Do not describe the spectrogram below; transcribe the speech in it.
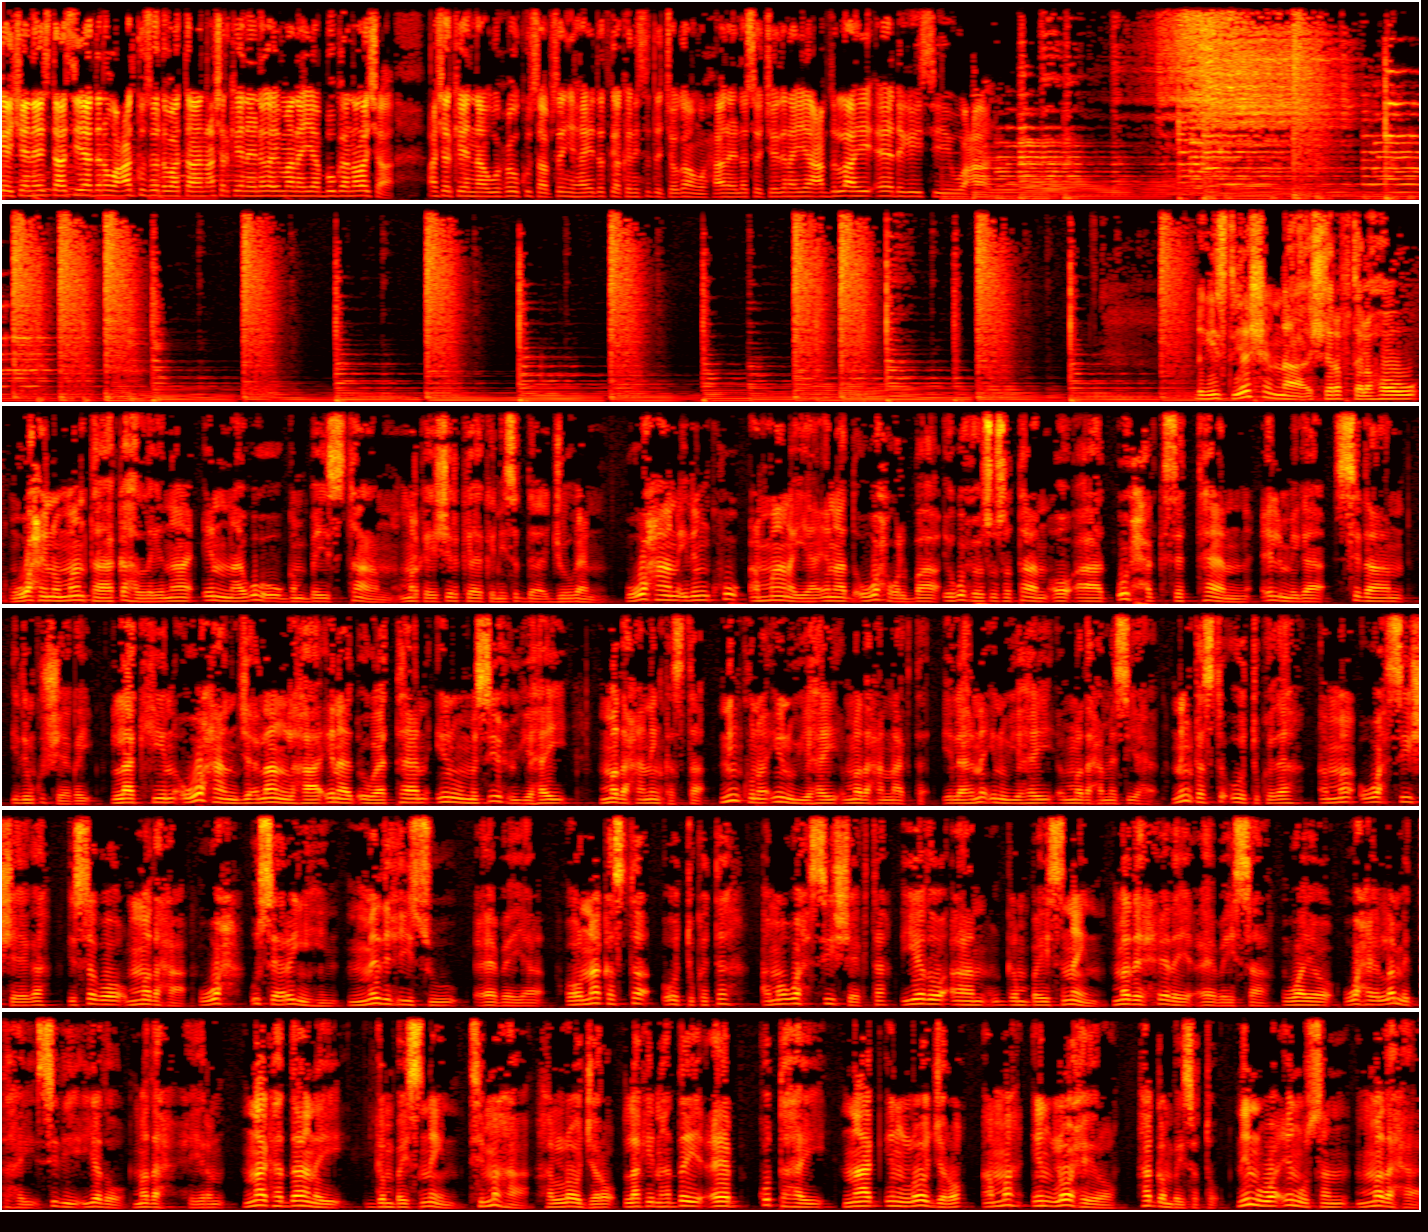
hesheen heestaasi haddana waxaad ku soo dhowaataan casharkeenna inaga imanaya bugga nolosha. Casharkeenna wuxuu ku saabsan yahay dadka kiniisadda joogaan waxaana inoo soo jeedinaya cabdulaahi ee dhegeysi wacaan dhegaystayaasheenna sharafta lahow waxaynu maanta ka hadlaynaa in naaguhu gambaystaan markay shirka kiniisadda joogaan. Waxaan idinku ammaanayaa inaad wax walba igu xusuusataan oo aad u xagsataan cilmiga sidaan idinku sheegay. Laakiin waxaan jeclaan lahaa inaad ogaataan inuu masiixu yahay madaxa nin kasta. Ninkuna inuu yahay madaxa naagta ilaahna inuu yahay madaxa masiixa. Nin kasta oo tukada ama wax sii sheega isagoo madaxa wax u saaran yihiin madaxiisuu ceebeeyaa. Oo naag kasta oo tukata ama wax sii sheegta iyadoo aan gambaysnayn madaxeeday ceebaysaa. Waayo waxay la mid tahay sidii iyadoo madax xiiran naag haddaanay gambaysnayn timaha ha loo jaro laakiin hadday ceeb ku tahay naag in loo jaro ama in loo xiiro ha gambaysato. Nin waa inuusan madaxa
